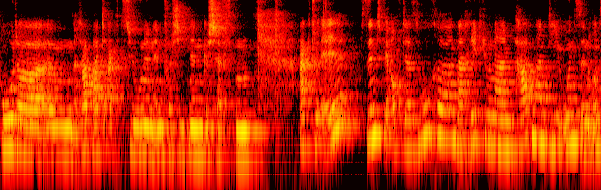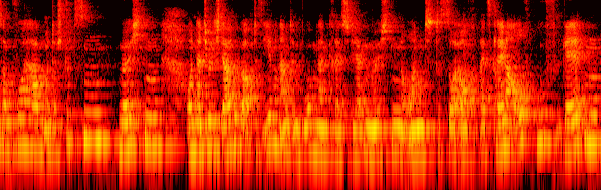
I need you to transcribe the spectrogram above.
oder ähm, Rabattaktionen in verschiedenen Geschäften. Aktuell sind wir auf der Suche nach regionalen Partnern, die uns in unserem Vorhaben unterstützen möchten und natürlich darüber auch das Ehrenamt im Burgenlandkreis stärken möchten. Und das soll auch als kleiner Aufruf gelten.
